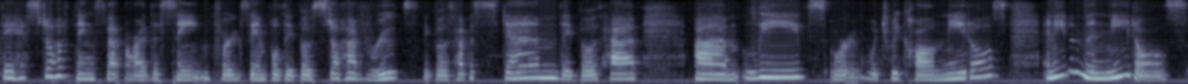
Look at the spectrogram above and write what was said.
they still have things that are the same. For example, they both still have roots, they both have a stem, they both have um, leaves, or which we call needles, and even the needles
